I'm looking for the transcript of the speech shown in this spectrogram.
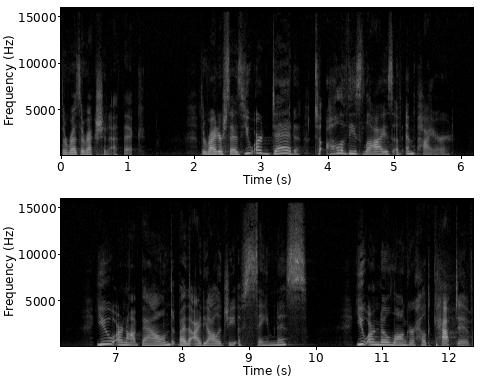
the resurrection ethic. The writer says, You are dead to all of these lies of empire. You are not bound by the ideology of sameness. You are no longer held captive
